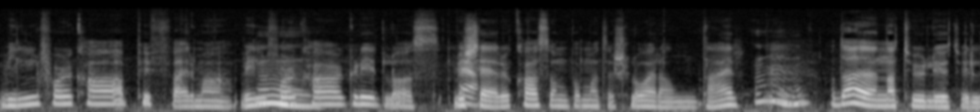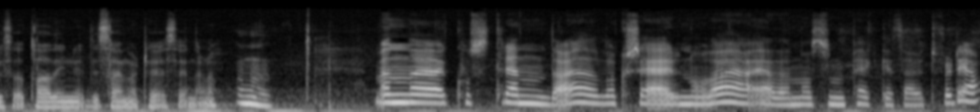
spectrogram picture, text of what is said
vil folk ha puffermer? Vil Mm. folk ha glidelås? Vi Ja. ser jo hva som på en måte slår an der. Mm. Og da er det en naturlig utvidelse å ta det inn i designverktøyet senere, da. Mm. Men uh, hvilke trender er det dere ser nå, da? Er det noe som peker seg ut for tida?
